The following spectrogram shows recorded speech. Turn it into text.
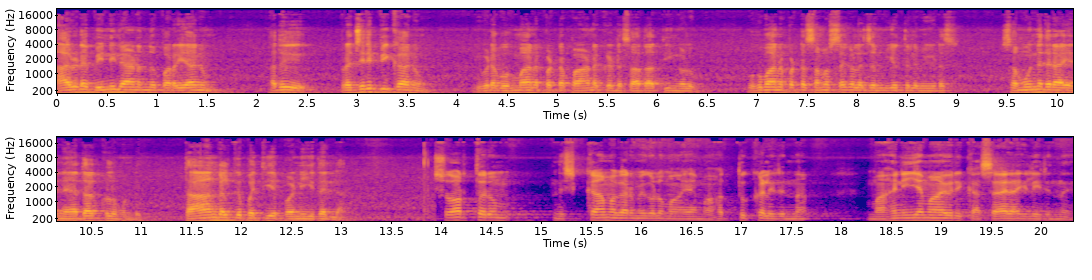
ആരുടെ പിന്നിലാണെന്ന് പറയാനും അത് പ്രചരിപ്പിക്കാനും ഇവിടെ ബഹുമാനപ്പെട്ട പാണക്കെട്ട് സാദാത്യങ്ങളും ബഹുമാനപ്പെട്ട സമസ്തകളെ ഇവിടെ സമുന്നതരായ നേതാക്കളുമുണ്ട്. താങ്കൾക്ക് പറ്റിയ പണി ഇതല്ല. സ്വാർത്ഥരും നിഷ്കാമകർമ്മികളുമായ മഹത്തുക്കളിരുന്ന മഹനീയമായൊരു കസാരയിലിരുന്ന്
